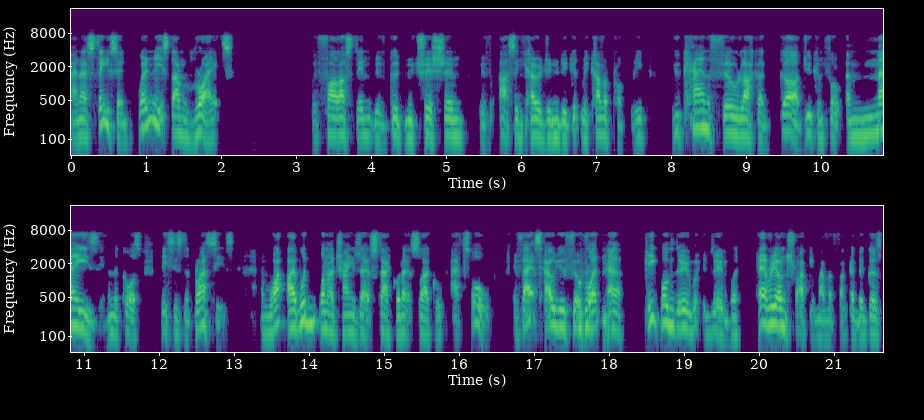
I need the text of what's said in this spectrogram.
And as Steve said, when it's done right, with fasting, with good nutrition, with us encouraging you to recover properly, you can feel like a god. You can feel amazing. And of course, this is the pluses. And what I wouldn't want to change that stack or that cycle at all. If that's how you feel right now, keep on doing what you're doing. Carry on trucking, motherfucker, because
